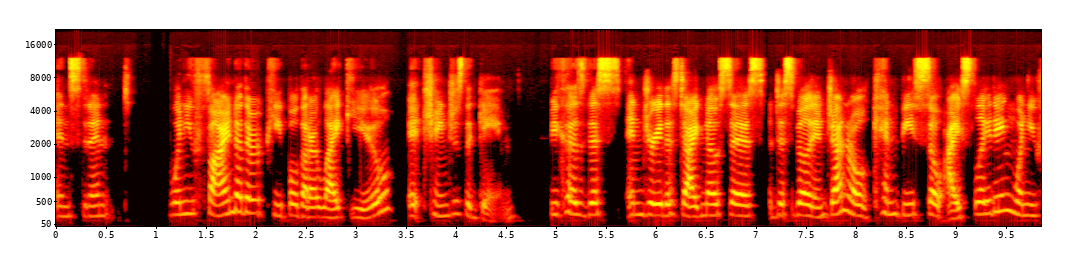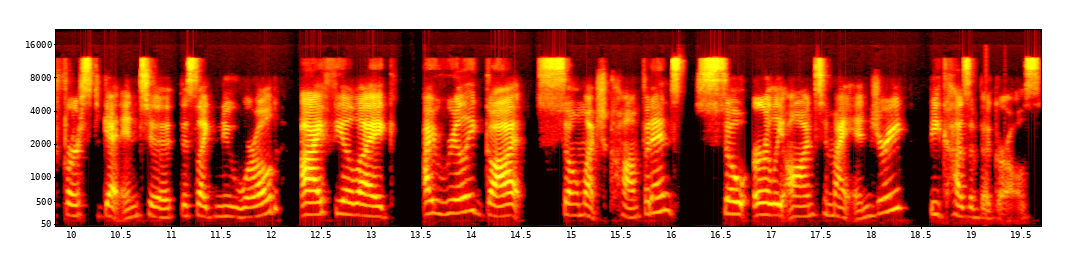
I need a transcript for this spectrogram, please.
incident when you find other people that are like you, it changes the game because this injury, this diagnosis, disability in general can be so isolating when you first get into this like new world. I feel like I really got so much confidence so early on to my injury because of the girls.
